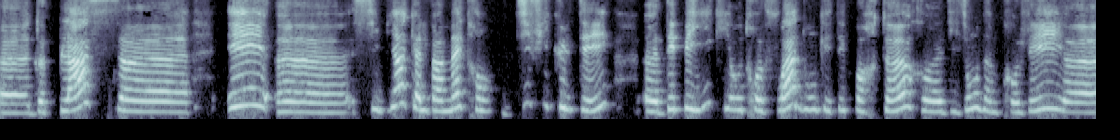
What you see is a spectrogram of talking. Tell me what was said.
de place et si bien qu'elle va mettre en difficulté des pays qui autrefois donc étaient porteurs, euh, disons, d'un projet euh,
